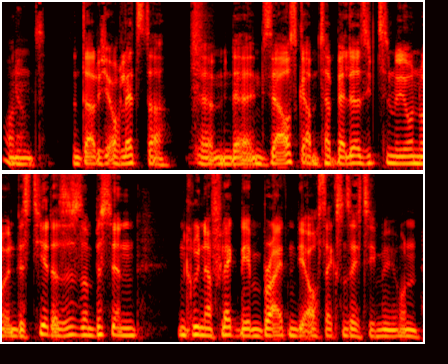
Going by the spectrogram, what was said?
und ja. sind dadurch auch letzter ähm, in, der, in dieser Ausgabentabelle, 17 Millionen nur investiert. Das ist so ein bisschen ein grüner Fleck neben Brighton, die auch 66 Millionen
